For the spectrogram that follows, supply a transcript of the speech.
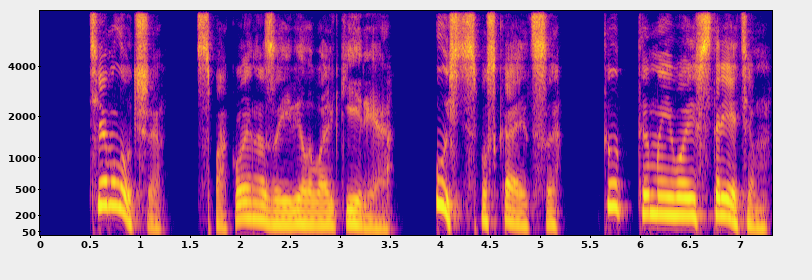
— Тем лучше, — спокойно заявила Валькирия. — Пусть спускается. — Тут-то мы его и встретим.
